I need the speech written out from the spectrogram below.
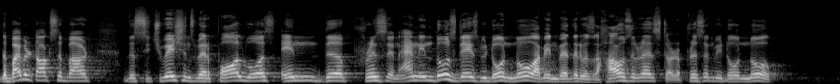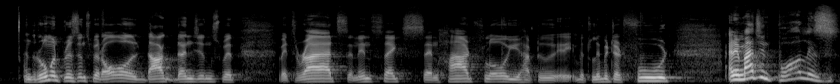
The Bible talks about the situations where Paul was in the prison, and in those days we don't know, I mean, whether it was a house arrest or a prison, we don't know. And the Roman prisons were all dark dungeons with, with rats and insects and hard floor. You have to, with limited food. And imagine Paul is,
